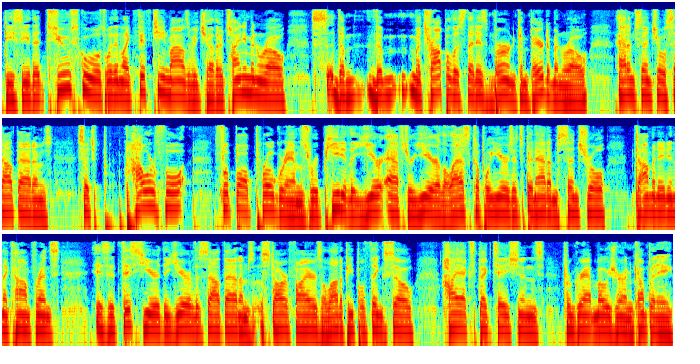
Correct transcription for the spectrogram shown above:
DC, that two schools within like 15 miles of each other, Tiny Monroe, the the metropolis that is Berne compared to Monroe, Adams Central, South Adams, such powerful football programs repeatedly year after year. The last couple years, it's been Adams Central dominating the conference. Is it this year, the year of the South Adams Starfires? A lot of people think so. High expectations from Grant Moser and company.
